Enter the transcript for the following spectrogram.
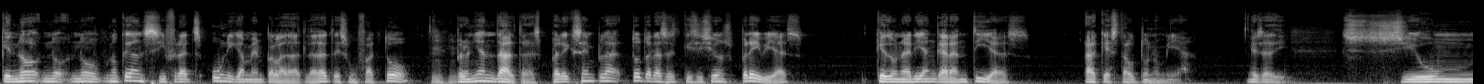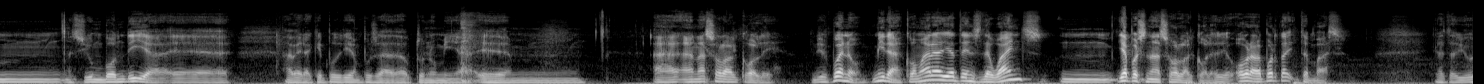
que no, no, no, no queden cifrats únicament per l'edat. L'edat és un factor, uh -huh. però n'hi ha d'altres. Per exemple, totes les adquisicions prèvies que donarien garanties a aquesta autonomia. És a dir, si un, si un bon dia eh, a veure, què podríem posar d'autonomia eh, anar sol al col·le dius, bueno, mira, com ara ja tens 10 anys mm, ja pots anar sol al col·le obre la porta i te'n vas i l'altre diu,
